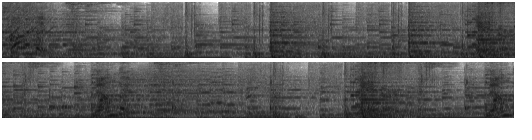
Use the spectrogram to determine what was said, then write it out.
三倍。两倍。两倍。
